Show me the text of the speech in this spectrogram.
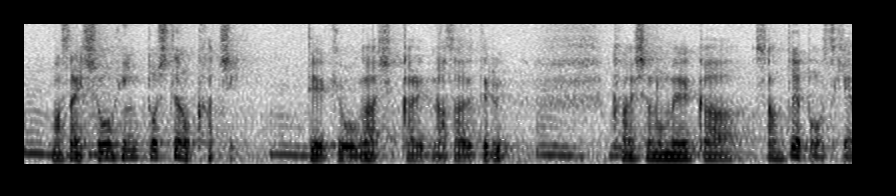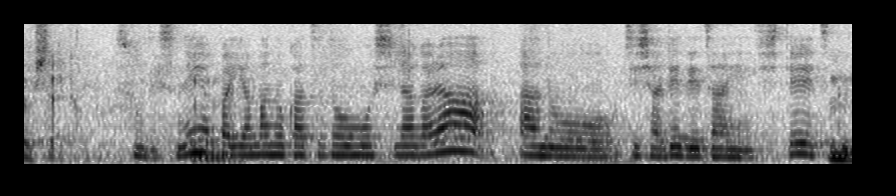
うん。まさに商品としての価値、うん。提供がしっかりなされてるうん。会社のメーカーさんとやっぱお付き合いをしたいと。そうですね、やっぱり山の活動もしながらあの自社でデザインして作っ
